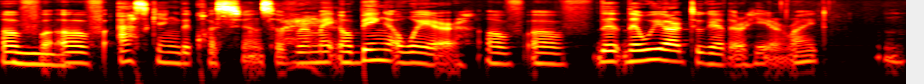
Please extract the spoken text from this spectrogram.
of mm. of asking the questions of remain of being aware of of that, that we are together here, right? Mm.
